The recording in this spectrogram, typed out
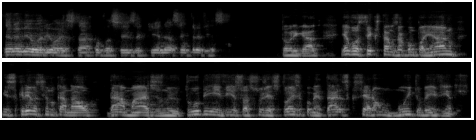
Prazer é meu, Orion, estar com vocês aqui nessa entrevista. Muito obrigado. E a você que está nos acompanhando, inscreva-se no canal da Amages no YouTube e envie suas sugestões e comentários que serão muito bem-vindos.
